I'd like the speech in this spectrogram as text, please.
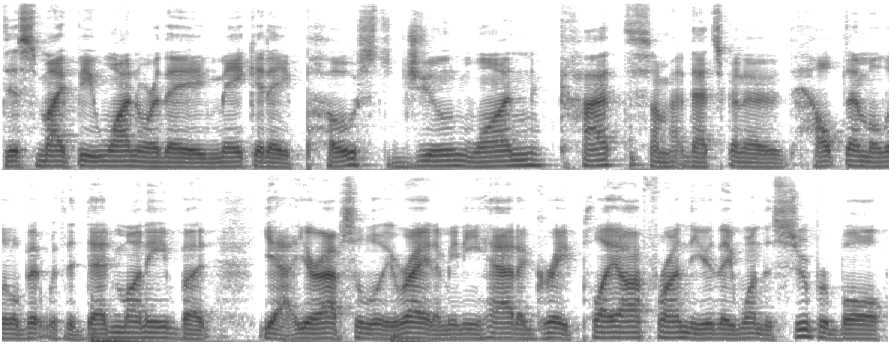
this might be one where they make it a post June 1 cut. Some that's going to help them a little bit with the dead money, but yeah, you're absolutely right. I mean, he had a great playoff run the year they won the Super Bowl,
